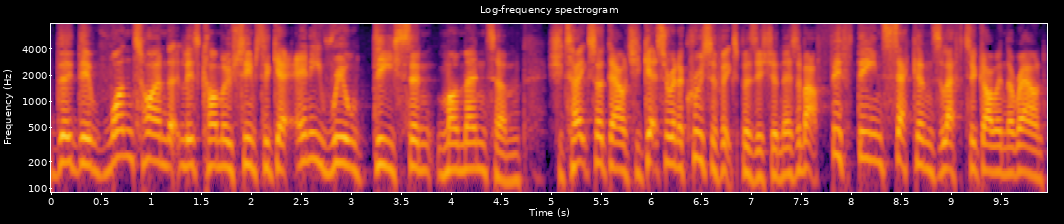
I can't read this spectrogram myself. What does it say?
The the one time that Liz Carmouche seems to get any real decent momentum, she takes her down. She gets her in a crucifix position. There's about 15 seconds left to go in the round,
